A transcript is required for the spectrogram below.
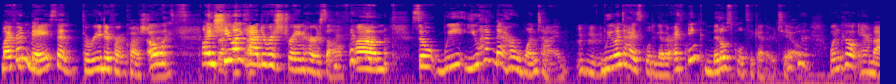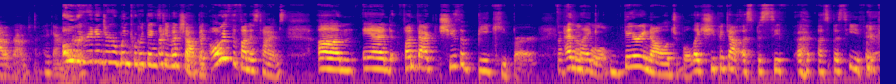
My friend Mae sent three different questions. Oh, and she like had to restrain herself. Um. So we, you have met her one time. Mm-hmm. We went to high school together. I think middle school together too. Winco and Battle Ground. I think I'm. Oh, we ran into her Vancouver Thanksgiving shopping. Always the funnest times. Um, and fun fact, she's a beekeeper That's and so like cool. very knowledgeable. Like she picked out a specific, a, a specific,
